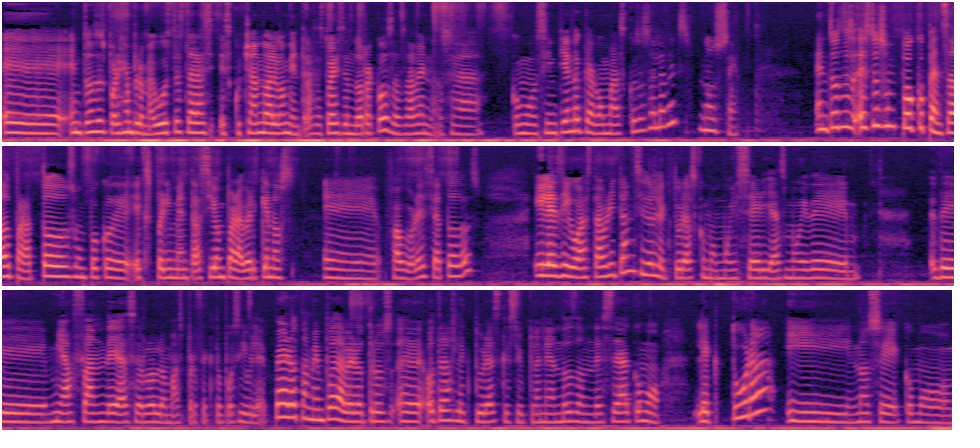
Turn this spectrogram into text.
Eh, entonces, por ejemplo, me gusta estar escuchando algo mientras estoy haciendo otra cosa, ¿saben? O sea, como sintiendo que hago más cosas a la vez, no sé. Entonces, esto es un poco pensado para todos, un poco de experimentación para ver qué nos eh, favorece a todos. Y les digo, hasta ahorita han sido lecturas como muy serias, muy de, mi afán de hacerlo lo más perfecto posible. Pero también puede haber eh, otras lecturas que estoy planeando donde sea como lectura y no sé, como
